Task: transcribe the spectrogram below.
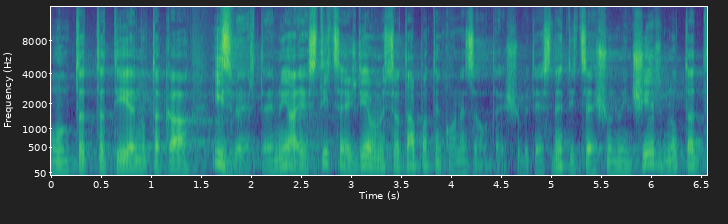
Un tad, tad tie nu, izvērtē, nu, jā, ja es ticēšu Dievam, es jau tāpat neko nezaudēšu. Bet, ja es neticēšu, un Viņš ir, nu, tad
